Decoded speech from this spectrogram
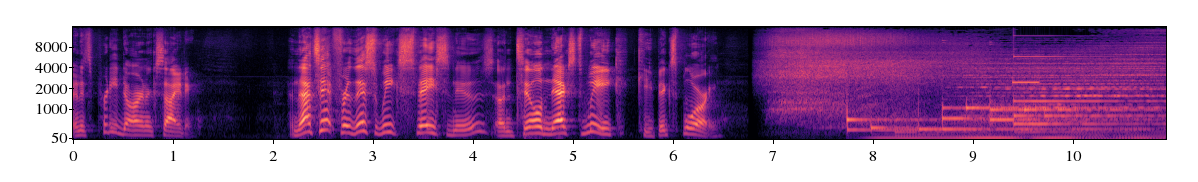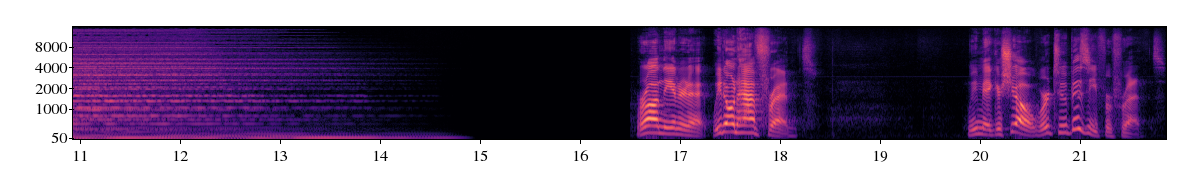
and it's pretty darn exciting. And that's it for this week's space news. Until next week, keep exploring. We're on the internet. We don't have friends. We make a show. We're too busy for friends.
